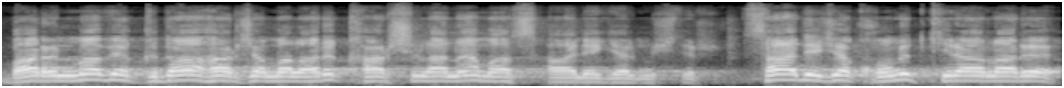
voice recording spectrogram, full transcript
Barınma ve gıda harcamaları karşılanamaz hale gelmiştir. Sadece konut kiraları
